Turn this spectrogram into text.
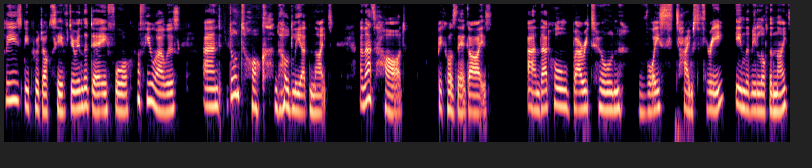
please be productive during the day for a few hours and don't talk loudly at night. And that's hard because they're guys. And that whole baritone voice times three in the middle of the night,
